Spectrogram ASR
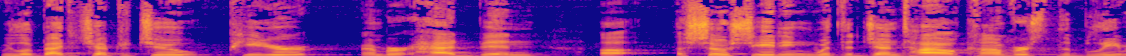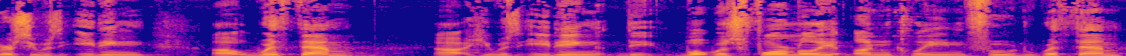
We look back to chapter 2. Peter, remember, had been uh, associating with the Gentile converts, the believers. He was eating uh, with them. Uh, he was eating the, what was formerly unclean food with them.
